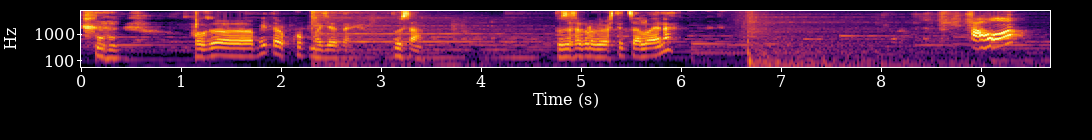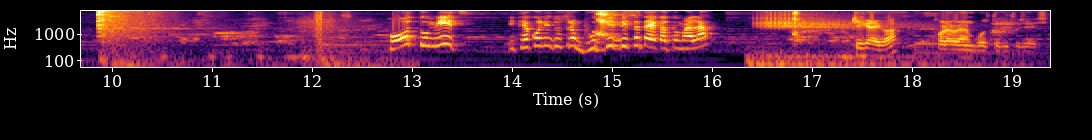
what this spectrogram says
हो ग मी तर खूप मजेत आहे. तू सांग. तुझं सगळं व्यवस्थित चालू आहे ना? अहो. हो तुम्हीच. इथे कोणी दुसरं भूतगीत दिसत आहे का तुम्हाला? ठीक आहे का? थोड्या वेळाने बोलतो मी तुझ्याशी.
